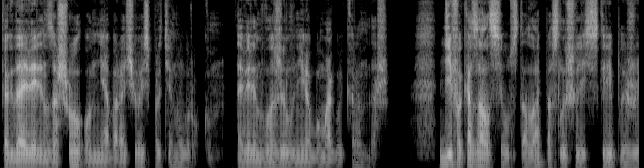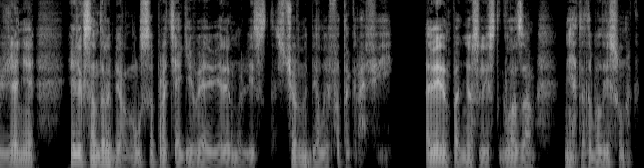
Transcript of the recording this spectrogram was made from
Когда Аверин зашел, он, не оборачиваясь, протянул руку. Аверин вложил в нее бумагу и карандаш. Див оказался у стола, послышались скрипы и жужжание, Александр обернулся, протягивая Аверину лист с черно-белой фотографией. Аверин поднес лист к глазам. Нет, это был рисунок,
